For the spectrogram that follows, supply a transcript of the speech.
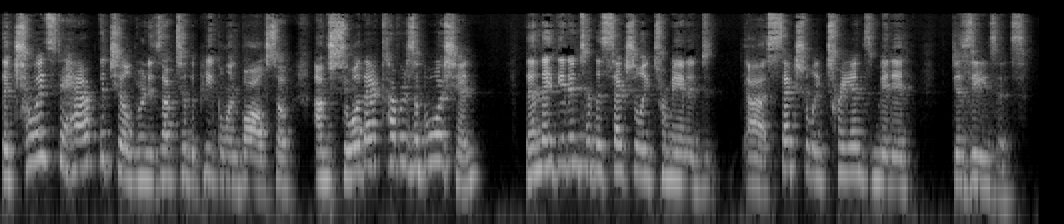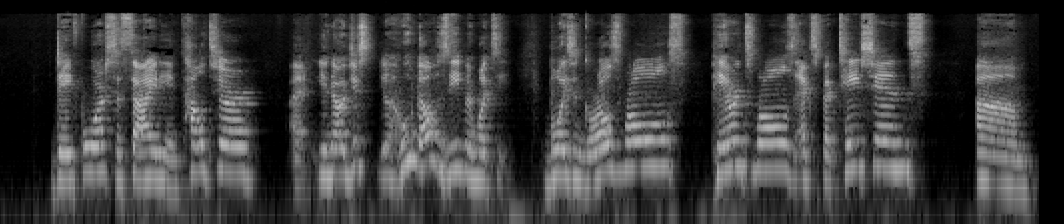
The choice to have the children is up to the people involved. So I'm sure that covers abortion. Then they get into the sexually, uh, sexually transmitted diseases. Day four, society and culture. Uh, you know, just who knows even what's boys and girls roles, parents roles, expectations, um,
